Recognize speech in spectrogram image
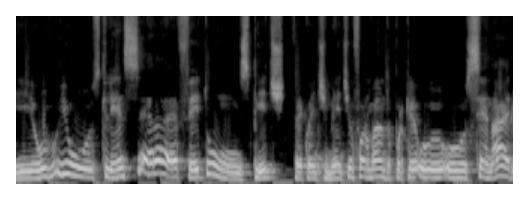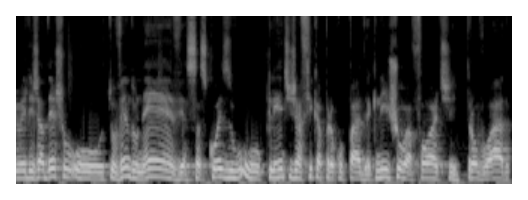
E, o, e os clientes era é feito um speech frequentemente informando, porque o, o cenário ele já deixa o, tu vendo neve, essas coisas, o, o cliente já fica preocupado preocupado, é que nem chuva forte, trovoada,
